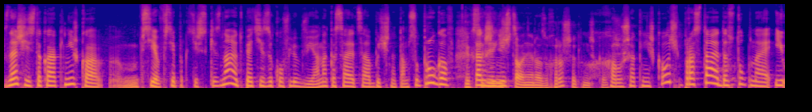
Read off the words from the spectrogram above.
знаешь, есть такая книжка, все, все практически знают, «Пять языков любви». Она касается обычно там супругов. Я, кстати, Также не есть- читал ни разу. Хорошая книжка? вообще? Хорошая книжка, очень простая, доступная и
